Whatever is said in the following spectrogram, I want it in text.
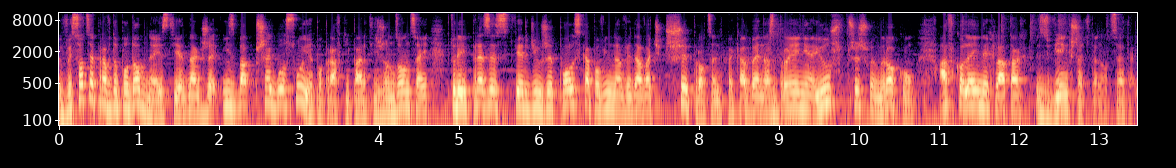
Wysoce prawdopodobne jest jednak, że Izba przegłosuje poprawki partii rządzącej, której prezes stwierdził, że Polska powinna wydawać 3% PKB na zbrojenie już w przyszłym roku, a w kolejnych latach zwiększać ten odsetek.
